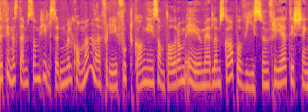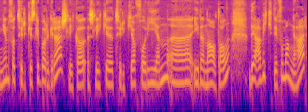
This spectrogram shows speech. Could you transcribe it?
Det finnes dem som hilser den velkommen, fordi fortgang i samtaler om EU-medlemskap og visumfrihet i Schengen for tyrkiske borgere, slik, slik Tyrkia får igjen eh, i denne avtalen, det er viktig for mange her.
